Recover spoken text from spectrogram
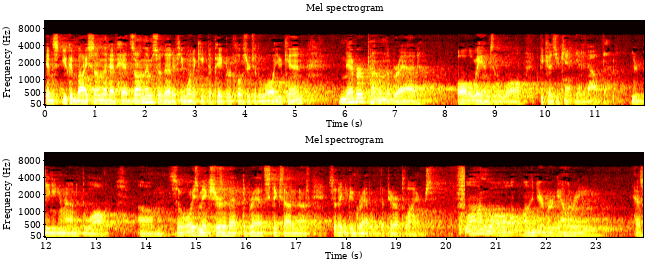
and you can buy some that have heads on them so that if you want to keep the paper closer to the wall, you can. Never pound the brad all the way into the wall because you can't get it out then. You're digging around at the wall. Um, so always make sure that the brad sticks out enough so that you can grab it with a pair of pliers. Long wall on the Nearburg Gallery has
